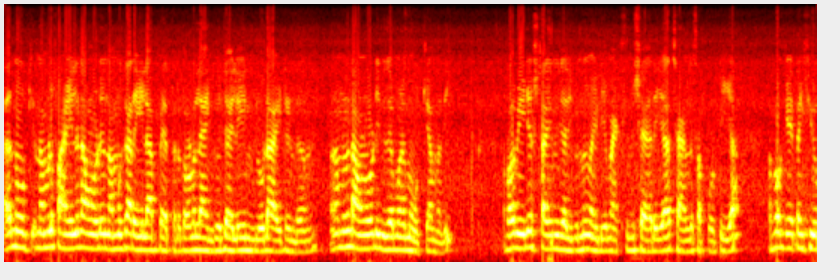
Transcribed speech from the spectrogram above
അത് നോക്കി നമ്മൾ ഫയൽ ഡൗൺലോഡ് ചെയ്ത് നമുക്കറിയില്ല അപ്പോൾ എത്രത്തോളം ലാംഗ്വേജ് അതിൽ ഇൻക്ലൂഡ് ആയിട്ടുണ്ട് നമ്മൾ ഡൗൺലോഡ് ചെയ്ത് ഇതേപോലെ നോക്കിയാൽ മതി. അപ്പോൾ വീഡിയോ ഇഷ്ടമായി വിചാരിക്കുന്നു. വീഡിയോ മാക്സിമം ഷെയർ ചെയ്യുക ചാനൽ സപ്പോർട്ട് ചെയ്യുക. അപ്പോൾ ഓക്കെ താങ്ക് യു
